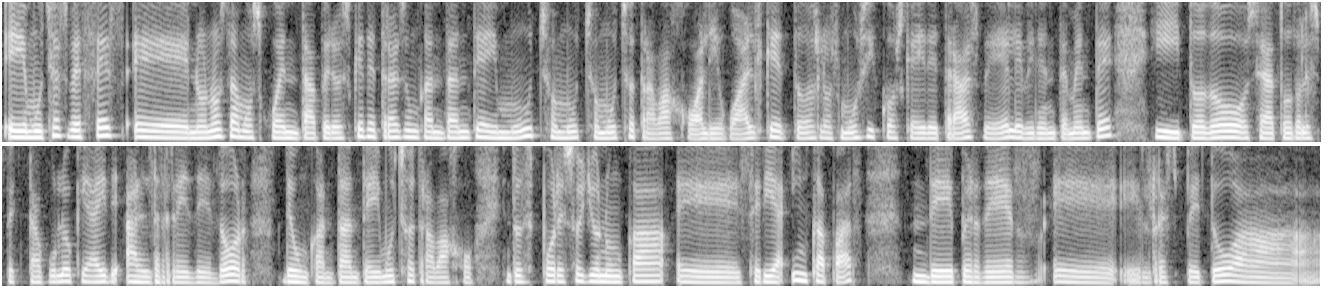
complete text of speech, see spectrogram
Eh, muchas veces eh, no nos damos cuenta, pero es que detrás de un cantante hay mucho, mucho, mucho trabajo, al igual que todos los músicos que hay detrás de él, evidentemente, y todo, o sea, todo el espectáculo que hay de- alrededor de un cantante. Hay mucho trabajo. Entonces, por eso yo nunca eh, sería incapaz de perder eh, el respeto a,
